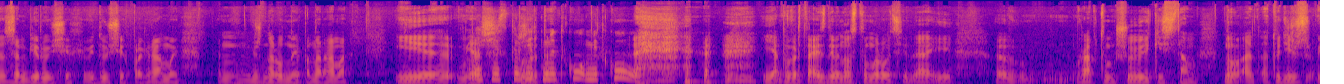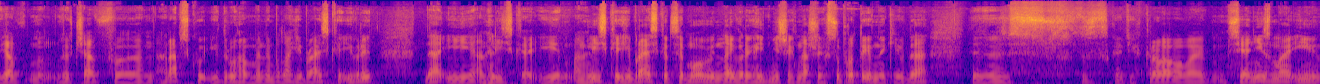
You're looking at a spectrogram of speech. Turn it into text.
е, зомбирующих ведущих програми м, «Международная панорама». І е, я ще скажіть поверта- Митку, Міткову. я повертаюсь в 90-му році, да, і е, раптом чую якісь там. Ну, а, а тоді ж я вивчав е, арабську, і друга в мене була гібрайська іврит, да, і англійська. І англійська і гібрайська це мови найвергідніших наших супротивників, да, з этих кровавого сіонізму і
